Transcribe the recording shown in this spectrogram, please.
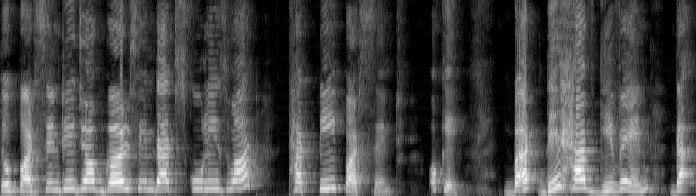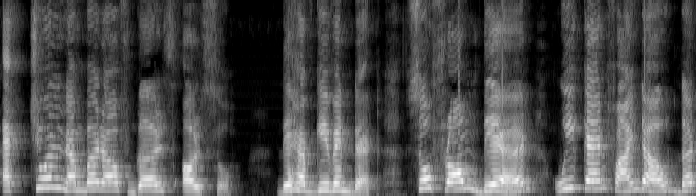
So percentage of girls in that school is what? 30 percent. Okay. But they have given the actual number of girls also. They have given that. So from there we can find out the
